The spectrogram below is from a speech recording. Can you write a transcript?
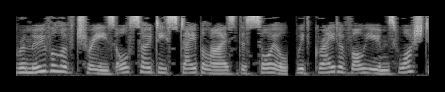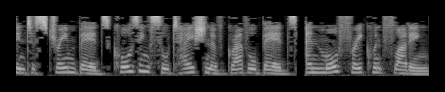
Removal of trees also destabilized the soil, with greater volumes washed into stream beds causing siltation of gravel beds, and more frequent flooding.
